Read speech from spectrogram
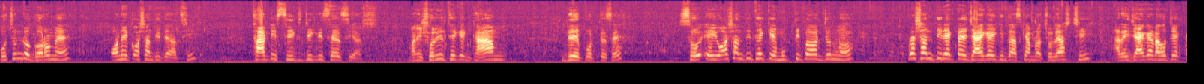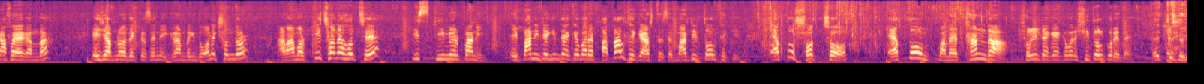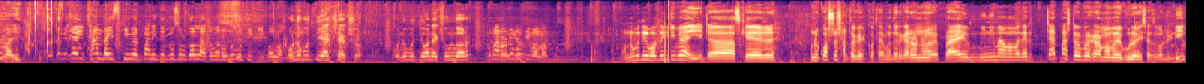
প্রচণ্ড গরমে অনেক অশান্তিতে আছি। থার্টি সিক্স ডিগ্রি সেলসিয়াস মানে শরীর থেকে ঘাম দিয়ে পড়তেছে। সো এই অশান্তি থেকে মুক্তি পাওয়ার জন্য প্রশান্তির একটা জায়গায় কিন্তু আজকে আমরা চলে আসছি। আর এই জায়গাটা হচ্ছে কাফায়াকান্দা এই যে আপনারা দেখতেছেন, এই গ্রামটা কিন্তু অনেক সুন্দর। আর আমার পিছনে হচ্ছে স্কিমের পানি। এই পানিটা কিন্তু একেবারে পাতাল থেকে আসতেছে, মাটির তল থেকে। এত স্বচ্ছ এত মানে ঠান্ডা শরীরটাকে একেবারে শীতল করে দেয়। ভাই। তো তুমি যে এই ঠান্ডা স্কিমের পানিতে গোসল করলা তোমার অনুভূতি কি বলো? অনুভূতি একশো একশো। অনুভূতি অনেক সুন্দর। তোমার অনুভূতি বলো। অনুভূতি বলতে কি ভাই এটা আজকের মানে কষ্ট সার্থক এক কথা আমাদের কারণ প্রায় মিনিমাম আমাদের চার পাঁচটার উপর গ্রাম আমাদের ঘুরে এসেছে অলরেডি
